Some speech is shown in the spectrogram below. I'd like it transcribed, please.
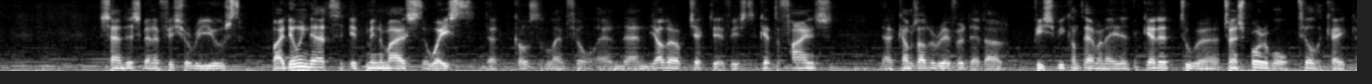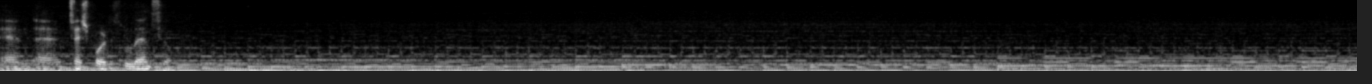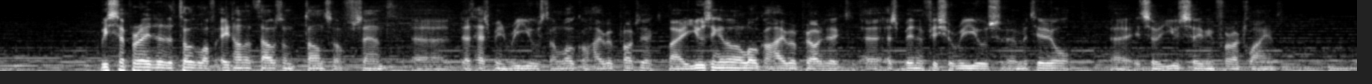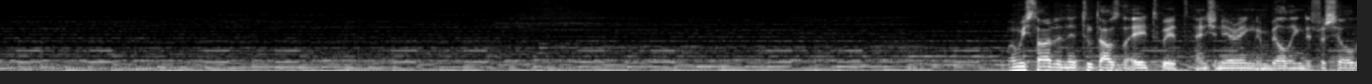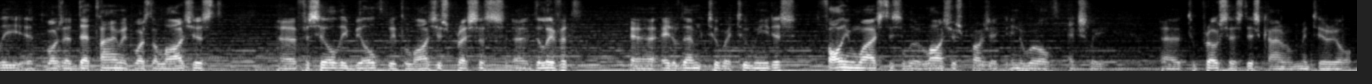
Sand is beneficial reuse. By doing that, it minimizes the waste that goes to the landfill. And then the other objective is to get the fines that comes out of the river that are PCB contaminated, get it to a transportable filter cake and uh, transport it to the landfill. We separated a total of 800,000 tons of sand uh, that has been reused on local highway project. By using it on a local highway project uh, as beneficial reuse uh, material, uh, it's a huge saving for our client. When we started in 2008 with engineering and building the facility, it was at that time it was the largest facility built with the largest presses uh, delivered, uh, eight of them, two by two meters. Volume-wise, this is the largest project in the world, actually, uh, to process this kind of material.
